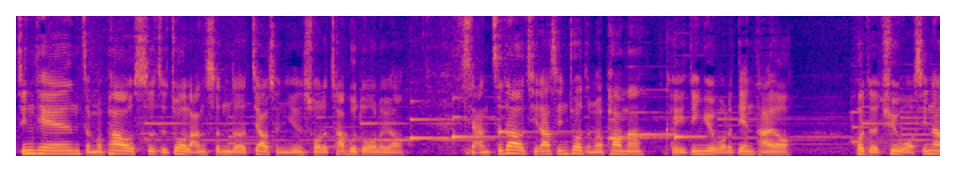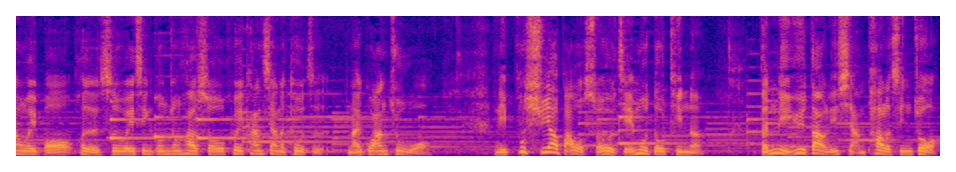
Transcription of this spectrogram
今天怎么泡狮子座男生的教程已经说的差不多了哟，想知道其他星座怎么泡吗？可以订阅我的电台哦，或者去我新浪微博或者是微信公众号搜“会看相的兔子”来关注我。你不需要把我所有节目都听了，等你遇到你想泡的星座，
